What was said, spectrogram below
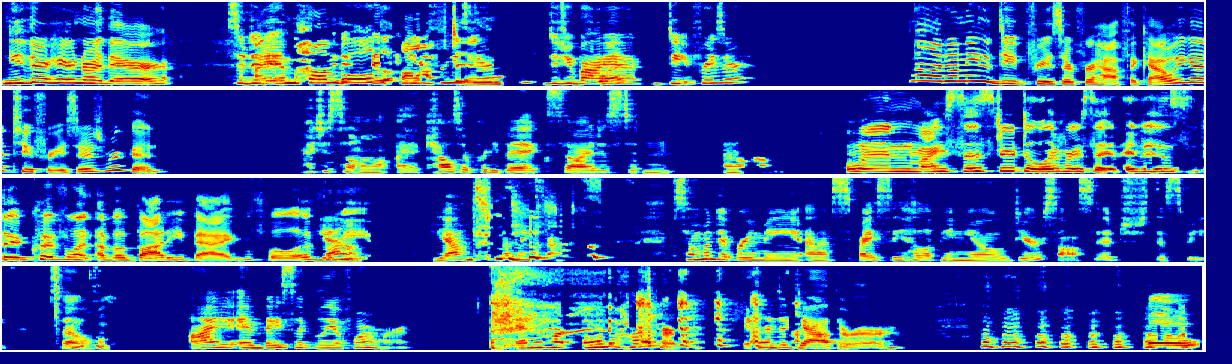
neither here nor there. So did I it, am humbled did often. Did you buy what? a deep freezer? No, I don't need a deep freezer for half a cow. We got two freezers. We're good. I just don't know. I, cows are pretty big, so I just didn't. I don't know. When my sister delivers it, it is the equivalent of a body bag full of yeah. meat. Yeah, that makes sense. Someone did bring me a spicy jalapeno deer sausage this week, so Ooh. I am basically a farmer and a, and a hunter and a gatherer. oh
